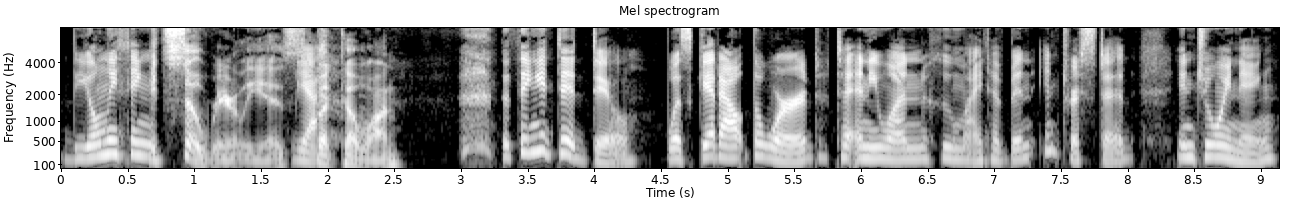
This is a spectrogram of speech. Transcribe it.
the only thing It so rarely is. Yeah. But go on. The thing it did do was get out the word to anyone who might have been interested in joining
